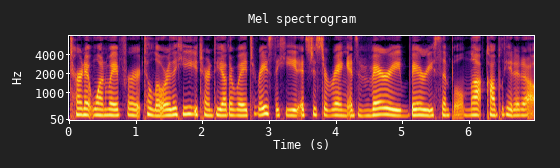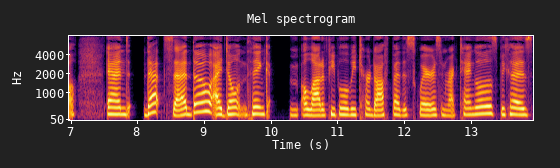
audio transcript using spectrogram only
turn it one way for to lower the heat, you turn it the other way to raise the heat. It's just a ring. It's very, very simple, not complicated at all. And that said, though, I don't think a lot of people will be turned off by the squares and rectangles because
